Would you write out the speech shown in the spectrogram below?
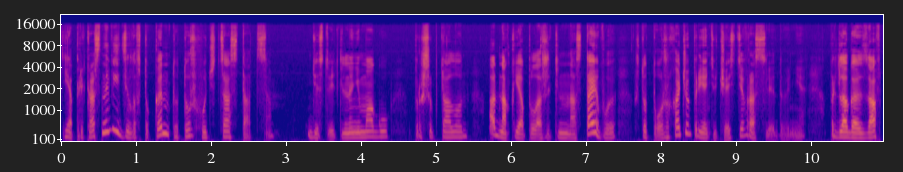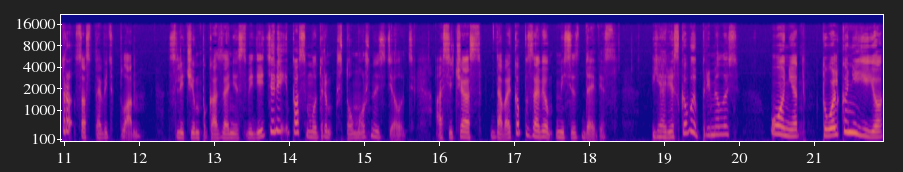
Я прекрасно видела, что Кеннету тоже хочется остаться. «Действительно не могу», – прошептал он. «Однако я положительно настаиваю, что тоже хочу принять участие в расследовании. Предлагаю завтра составить план. Слечим показания свидетелей и посмотрим, что можно сделать. А сейчас давай-ка позовем миссис Дэвис». Я резко выпрямилась. «О, нет, только не ее.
